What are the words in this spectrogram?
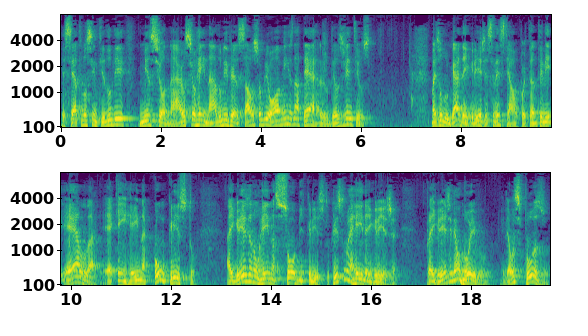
Exceto no sentido de mencionar o seu reinado universal sobre homens na terra, judeus e gentios. Mas o lugar da igreja é celestial, portanto, ele, ela é quem reina com Cristo. A igreja não reina sob Cristo. Cristo não é rei da igreja. Para a igreja, ele é o noivo, ele é o esposo.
